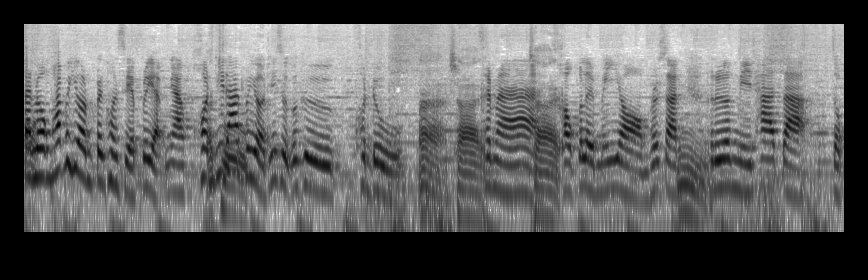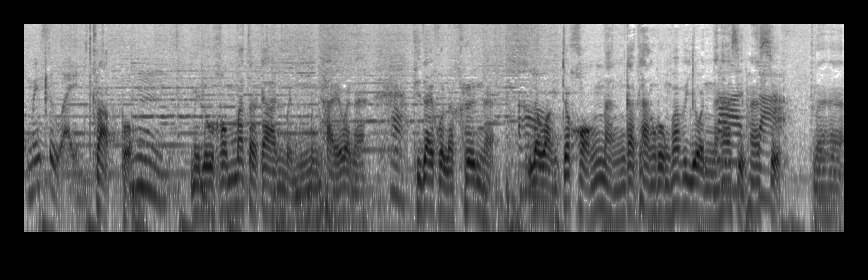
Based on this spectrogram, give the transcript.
แต่โรงภาพยนตร์เป็นคนเสียเปรียบไงคนที่ถูกได้ประโยชน์ที่สุดก็คือคนดูอ่าใช่ใช่ไหมใช่เขาก็เลยไม่ยอม เพราะฉะนั้นอืมเรื่องนี้ถ้าจะจบไม่สวย ครับผมอืมไม่รู้เขามาตรการเหมือนเมืองไทยวะนะค่ะที่ได้คนละครึ่งอะอ๋อระหว่างเจ้าของหนังกับทางโรงภาพยนตร์นะน่าห้าสิบห้าจะสิบนะฮะ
